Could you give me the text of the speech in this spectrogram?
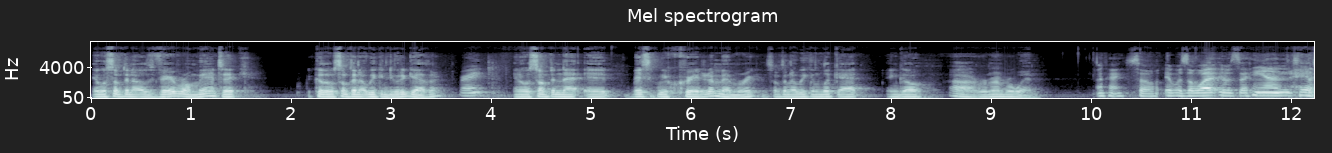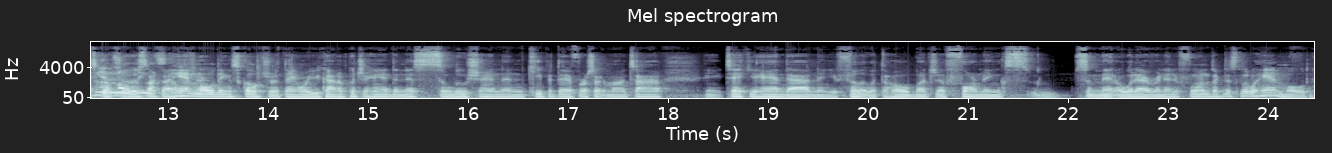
It was something that was very romantic because it was something that we can do together. Right? and it was something that it basically created a memory, something that we can look at and go, ah, remember when? Okay, so it was a what? It was a hand Hand a sculpture. It's molding like a hand molding sculpture thing where you kind of put your hand in this solution and keep it there for a certain amount of time, and you take your hand out and then you fill it with a whole bunch of forming c- cement or whatever, and then it forms like this little hand mold,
